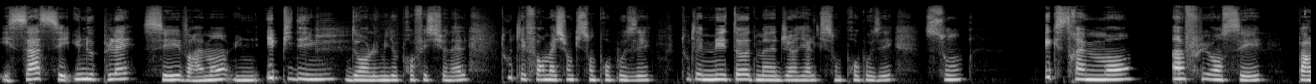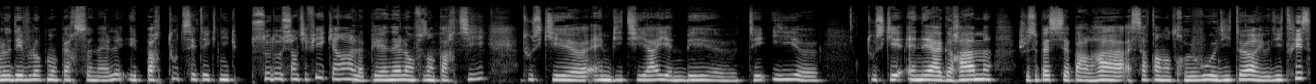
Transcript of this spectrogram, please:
Et ça, c'est une plaie, c'est vraiment une épidémie dans le milieu professionnel. Toutes les formations qui sont proposées, toutes les méthodes managériales qui sont proposées sont extrêmement influencées par le développement personnel et par toutes ces techniques pseudo-scientifiques, hein, la PNL en faisant partie, tout ce qui est euh, MBTI, MBTI, euh, tout ce qui est ennéagramme. Je ne sais pas si ça parlera à certains d'entre vous, auditeurs et auditrices,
